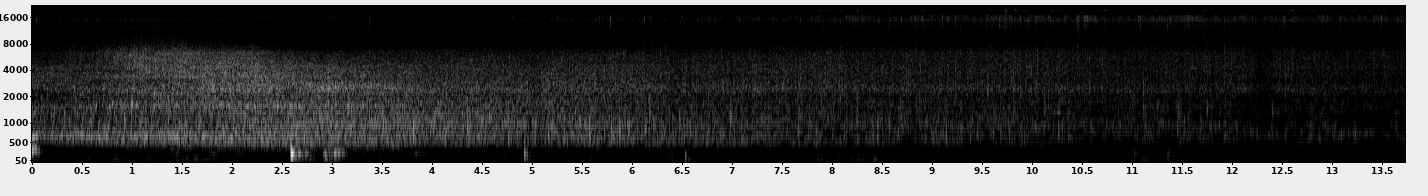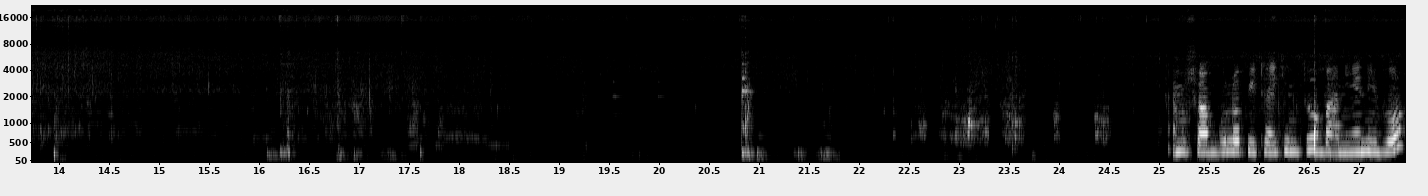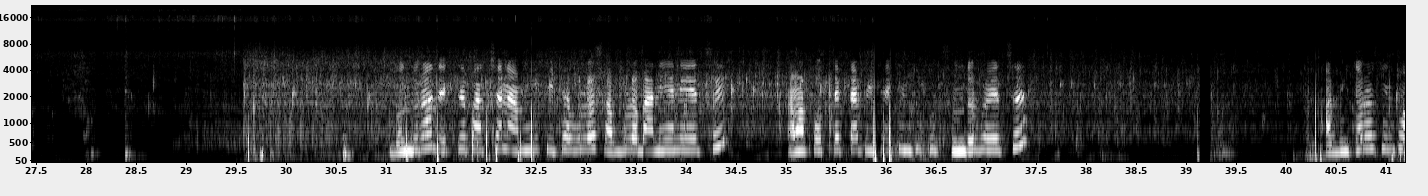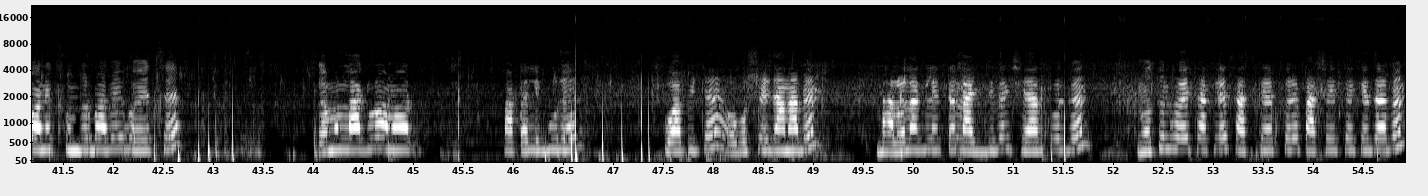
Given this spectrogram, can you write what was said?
আমি সবগুলো পিঠাই কিন্তু বানিয়ে নিব। বন্ধুরা, দেখতে পাচ্ছেন আমি পিঠাগুলো সবগুলো বানিয়ে নিয়েছি। আমার প্রত্যেকটা পিঠে কিন্তু খুব সুন্দর হয়েছে। আর ভিতরেও কিন্তু অনেক সুন্দরভাবেই হয়েছে। কেমন লাগল আমার পাটালি গুড়ের পোয়া পিঠা? অবশ্যই জানাবেন। ভালো লাগলে একটা লাইক দিবেন শেয়ার করবেন। নতুন হয়ে থাকলে সাবস্ক্রাইব করে পাশেই থেকে যাবেন।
